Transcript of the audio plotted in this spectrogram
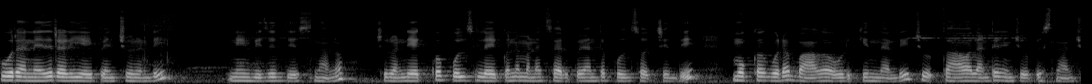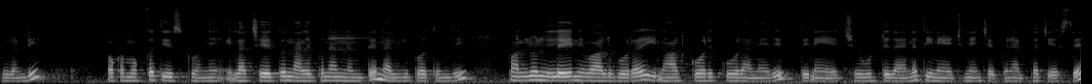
కూర అనేది రెడీ అయిపోయింది. చూడండి నేను విజిట్ చేస్తున్నాను. చూడండి ఎక్కువ పులుసు లేకుండా మనకు సరిపోయేంత పులుసు వచ్చింది. ముక్క కూడా బాగా ఉడికిందండి. చూ కావాలంటే నేను చూపిస్తున్నాను. చూడండి ఒక ముక్క తీసుకొని ఇలా చేతితో నలిపినంటే నలిగిపోతుంది. పండ్లు లేని వాళ్ళు కూడా ఈ నాటుకోడి కూర అనేది తినేయచ్చు. ఉట్టిదైనా తినేయచ్చు. నేను చెప్పినట్టుగా చేస్తే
